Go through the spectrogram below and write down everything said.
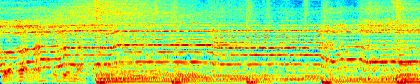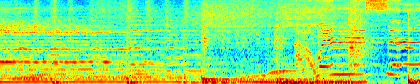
สวยก่อนนะไปดูหน่อย I went missing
